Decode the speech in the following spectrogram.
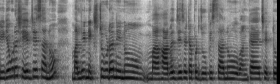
వీడియో కూడా షేర్ చేశాను. మళ్ళీ నెక్స్ట్ కూడా నేను మా హార్వెస్ట్ చేసేటప్పుడు చూపిస్తాను వంకాయ చెట్టు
